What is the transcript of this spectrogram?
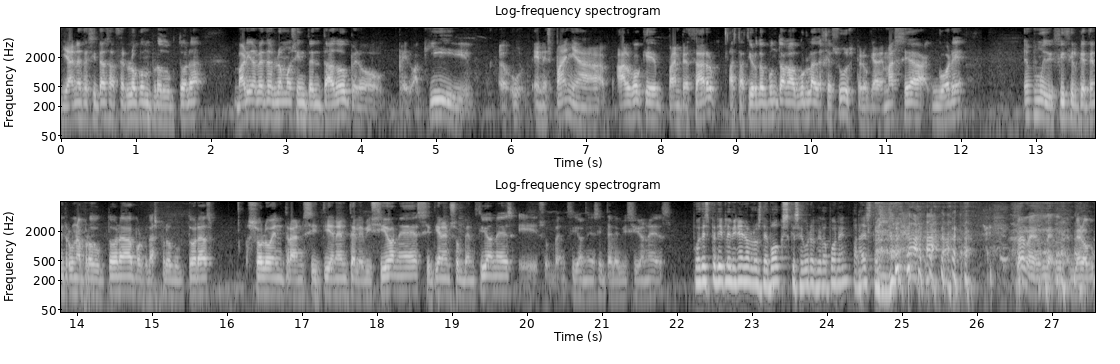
ya necesitas hacerlo con productora. Varias veces lo hemos intentado, pero, pero aquí, eh, en España, algo que, para empezar, hasta cierto punto haga burla de Jesús, pero que además sea gore, es muy difícil que te entre una productora, porque las productoras solo entran si tienen televisiones, si tienen subvenciones, y subvenciones y televisiones Puedes pedirle dinero a los de Vox, que seguro que lo ponen para esto. No, me- me- me- lo-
